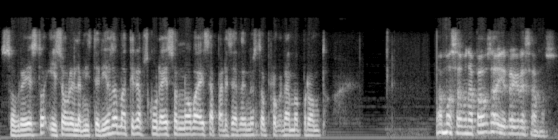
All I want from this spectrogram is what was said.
sobre esto y sobre la misteriosa materia oscura. Eso no va a desaparecer de nuestro programa pronto. Vamos a una pausa y regresamos.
